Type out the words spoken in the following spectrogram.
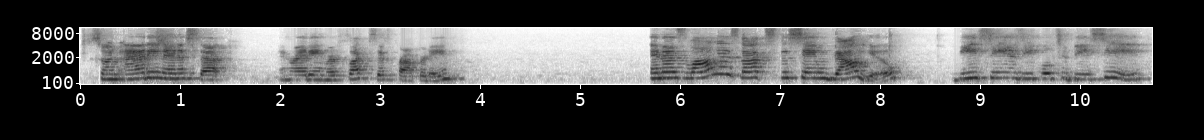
So I'm adding in a step and writing reflexive property. And as long as that's the same value, BC is equal to BC,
